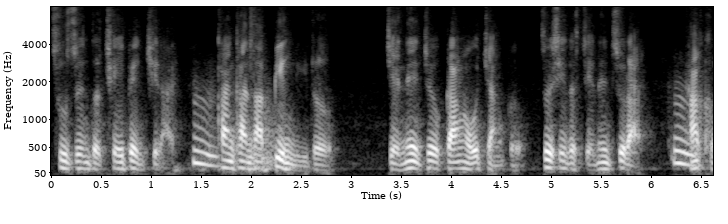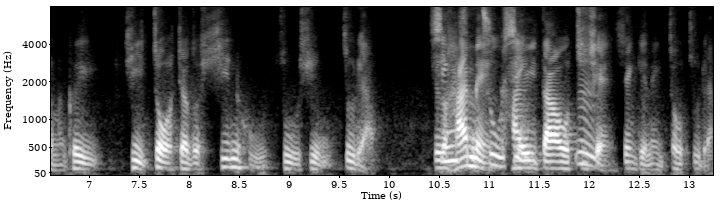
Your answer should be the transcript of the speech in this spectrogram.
自身的切片起来，嗯，看看它病理的检验，就刚好我讲的这些的检验出来，嗯，它可能可以去做叫做新辅助性治疗，就是还没开刀之前先给你做治疗。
